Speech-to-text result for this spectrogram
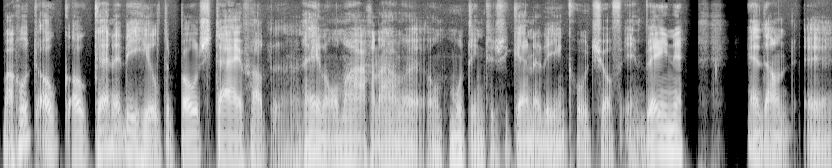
Maar goed, ook, ook Kennedy hield de poot stijf, had een hele onaangename ontmoeting tussen Kennedy en Khrushchev in Wenen. En dan eh,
